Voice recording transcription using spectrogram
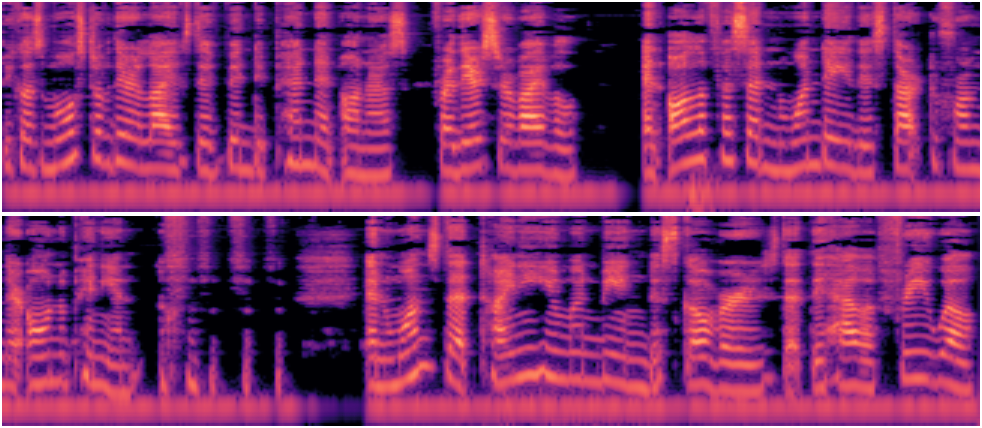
because most of their lives they've been dependent on us for their survival and all of a sudden one day they start to form their own opinion. and once that tiny human being discovers that they have a free will,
